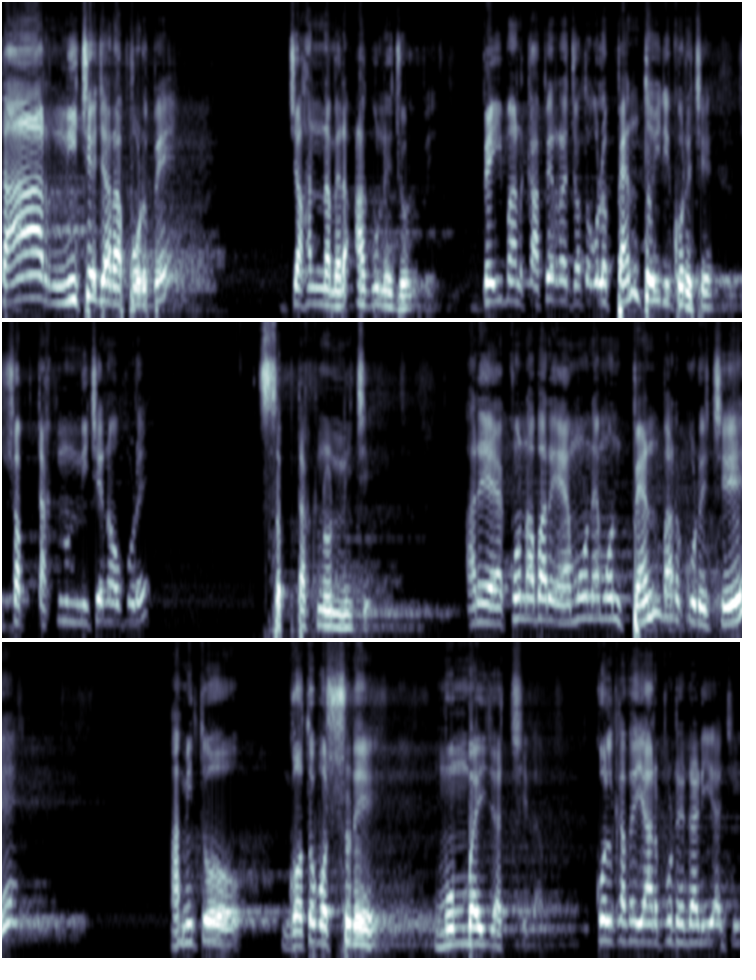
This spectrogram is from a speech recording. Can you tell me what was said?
তার নিচে যারা পড়বে, জাহান্নামের আগুনে জ্বলবে। বেইমান কাপেররা যতগুলো প্যান তৈরি করেছে, সব টাকনুর নিচে না ওপরে? সব টাকনুর নিচে। আরে এখন আবার এমন এমন প্যান বার করেছে, আমি তো গত বৎসরে মুম্বাই যাচ্ছিলাম। কলকাতা এয়ারপোর্টে দাঁড়িয়ে আছি,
